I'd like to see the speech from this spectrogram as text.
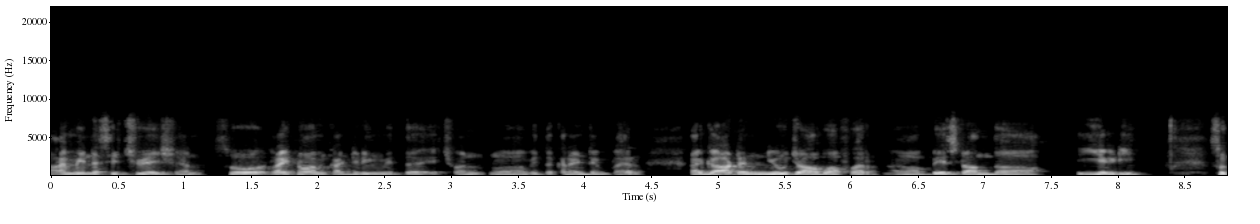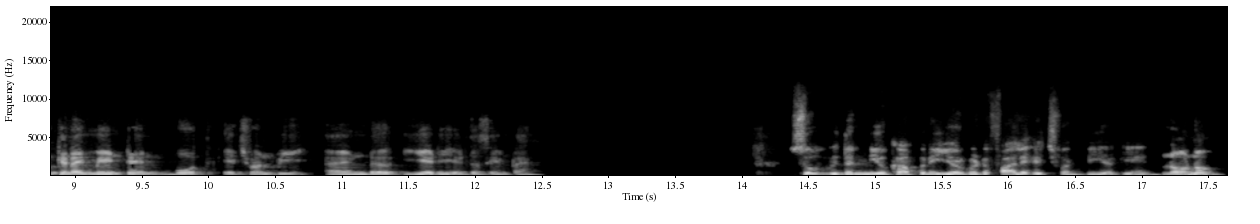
I'm in a situation. So right now I'm continuing with the H1 uh, with the current employer. I got a new job offer uh, based on the EAD. So can I maintain both H1B and uh, EAD at the same time? So with the new company, you're going to file a H1B again? No, no,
